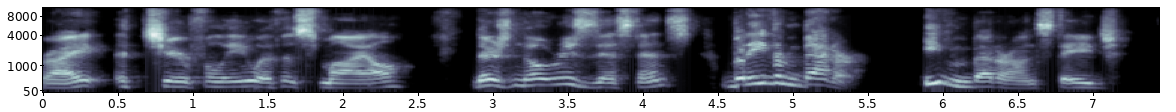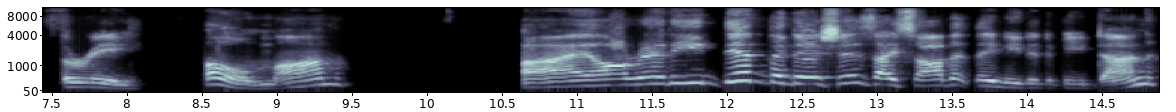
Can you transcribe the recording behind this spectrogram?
right? Cheerfully with a smile. There's no resistance, but even better, even better on stage three. Oh, mom, I already did the dishes. I saw that they needed to be done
